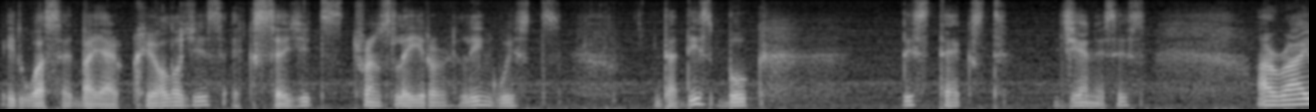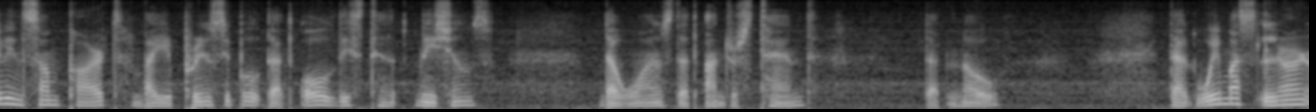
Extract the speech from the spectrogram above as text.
it was said by archaeologists, exegetes, translators, linguists, that this book, this text, Genesis, arrived in some part by a principle that all these technicians, the ones that understand, that know, that we must learn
